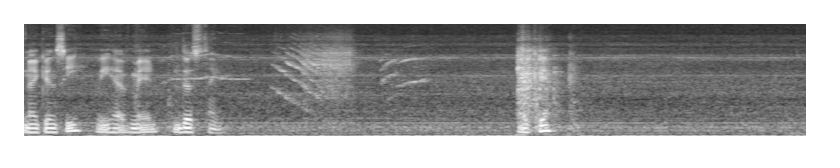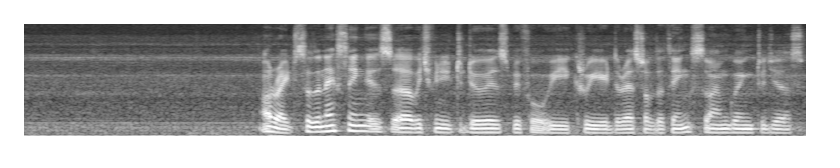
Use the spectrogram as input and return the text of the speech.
now you can see we have made this thing. Okay. Alright so the next thing is uh, which we need to do is before we create the rest of the things so I'm going to just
